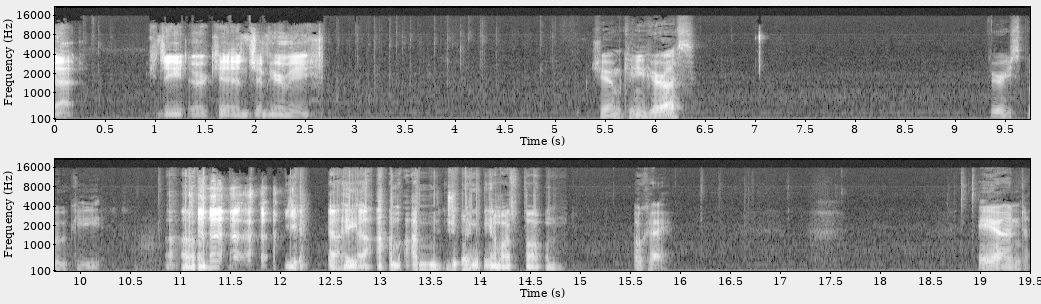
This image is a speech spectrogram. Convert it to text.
Yeah, can you or can Jim hear me? Jim, can you hear us? Very spooky. Um, yeah, hey, I'm I'm joining in on my phone. Okay. And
